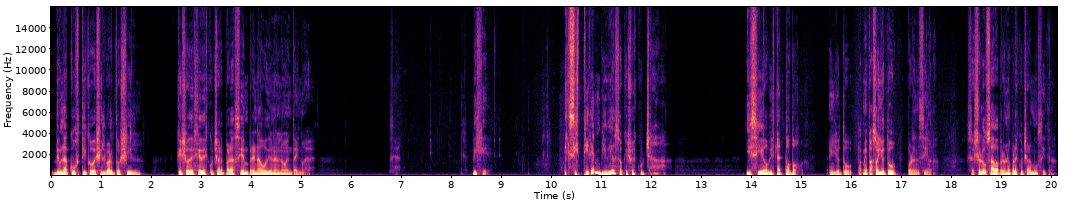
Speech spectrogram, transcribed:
de un acústico de Gilberto Gil que yo dejé de escuchar para siempre en audio en el 99. O sea, dije, ¿existirá en video eso que yo escuchaba? Y sí, obvio, está todo en YouTube. Me pasó YouTube por encima. O sea, yo lo usaba, pero no para escuchar música.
